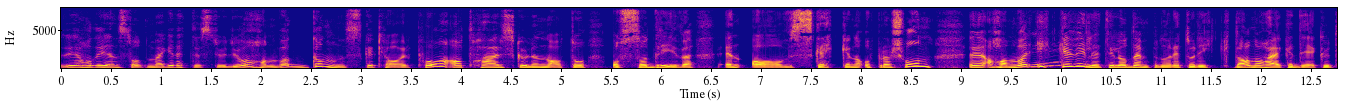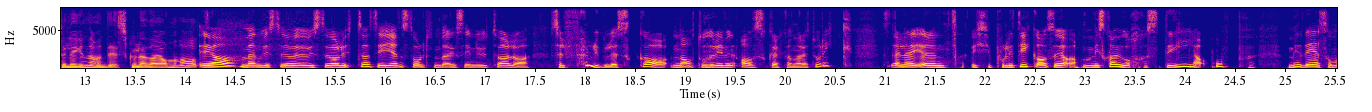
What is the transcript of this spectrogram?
jeg hadde Jens Stoltenberg i dette studioet, og han var ganske klar på at her skulle Nato også drive en avskrekkende operasjon. Eh, han var ikke villig til å dempe noe retorikk da. Nå har jeg ikke det kuttet liggende, men det skulle jeg da jammen ha hatt. Ja, men hvis du, hvis du har lytta til Jens Stoltenberg sine uttaler, selvfølgelig skal Nato drive en avskrekkende retorikk. Eller ikke politikk, altså ja, vi skal jo stille opp med det som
